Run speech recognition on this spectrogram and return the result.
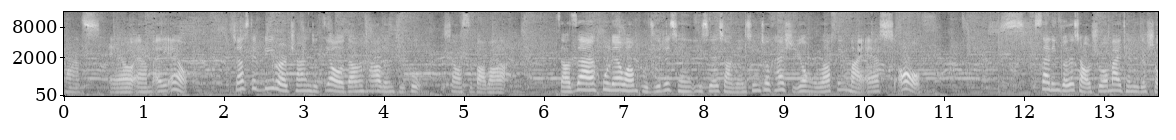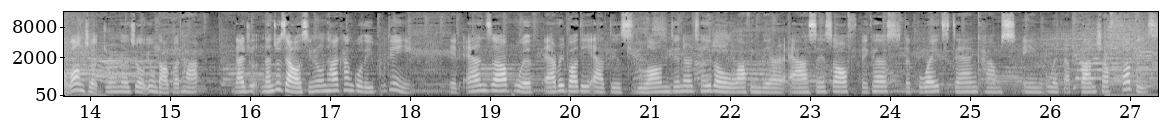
pants. LMAL. Justin Bieber 穿着吊裆哈伦皮裤，笑死宝宝了。早在互联网普及之前，一些小年轻就开始用 "Laughing my ass off"。塞林格的小说《麦田里的守望者》中呢，就用到过它。男主男主角形容他看过的一部电影 It ends up with everybody at this long dinner table laughing their asses off because the great Dane comes in with a bunch of puppies.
